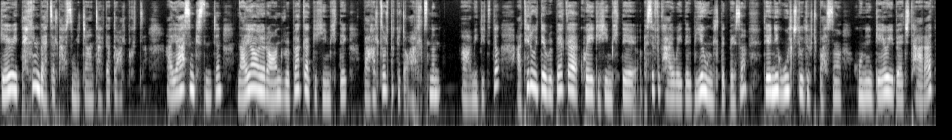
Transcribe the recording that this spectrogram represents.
Гэри дахин байцаалт авсан гэж байгаа цагдаатай холбогдсон. А яасан гэсэн чинь 82 онд Ребека гэх эмэгтэйг багалзуурдах гэж оролцсон нь а мэдэгддэг. А тэр үедээ Rebecca Quay гэх эмэгтэй Pacific Highway дээр бие үнэлдэг байсан. Тэгээ нэг үйлчлүүлэгч болсон хүн нь Gary байж таарад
